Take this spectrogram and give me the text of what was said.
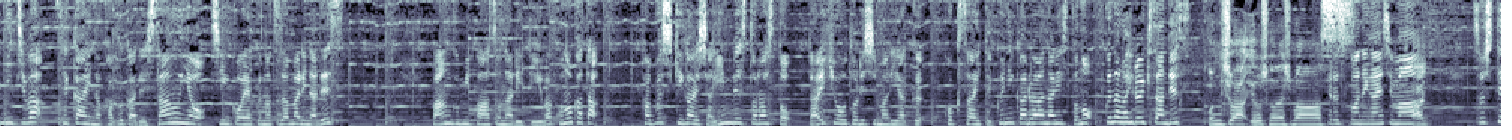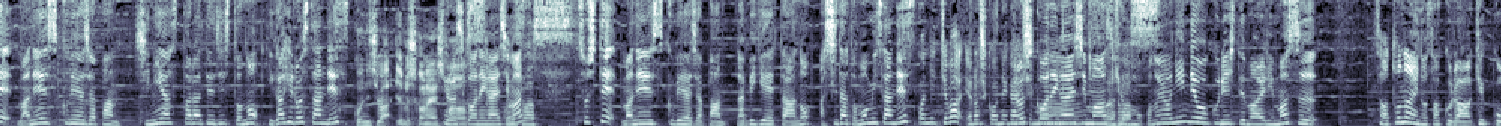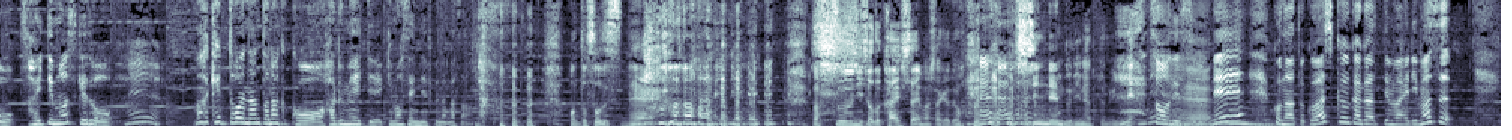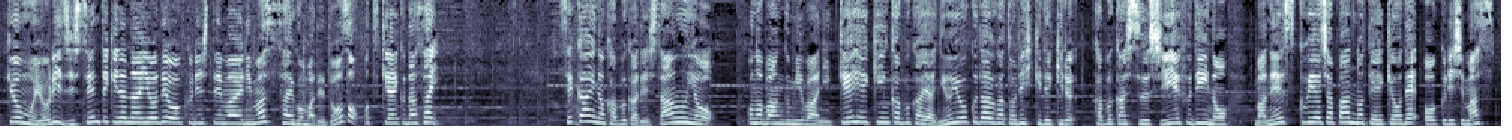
んこんにちは。世界の株価で資産運用進行役の津田まりなです。番組パーソナリティはこの方。株式会社インベストラスト代表取締役国際テクニカルアナリストの福永博之さんです。こんにちは。よろしくお願いします。よろしくお願いします、はい。そしてマネースクエアジャパンシニアストラテジストの比嘉博さんです。こんにちは。よろしくお願いします。よろしくお願いします。そしてマネースクエアジャパンナビゲーターの芦田智美さんです。こんにちは。よろしくお願いします。よろしくお願いします。今日もこの4人でお送りしてまいりますさあ都内の桜結構咲いてますけどねマーケットはなんとなくこう春めいてきませんね福永さん。本当そうですね、まあ普通にちょっと返しちゃいましたけど 新年度になったのにね。そうですよね、この後詳しく伺ってまいります。今日もより実践的な内容でお送りしてまいります。最後までどうぞお付き合いください。世界の株価で資産運用この番組は日経平均株価やニューヨークダウが取引できる株価指数 CFD のマネースクエアジャパンの提供でお送りします。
